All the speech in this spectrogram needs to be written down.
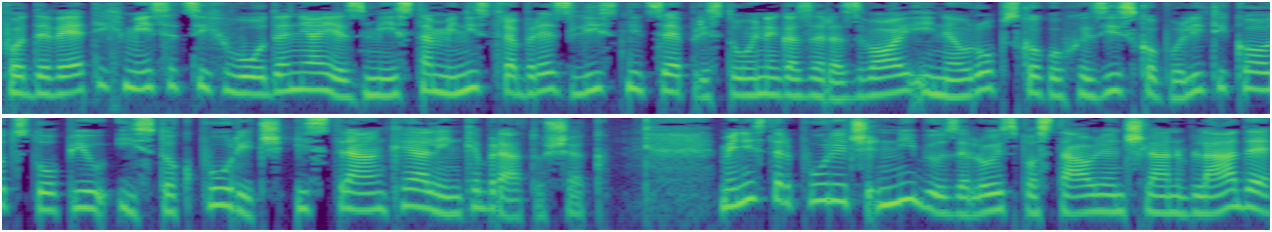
Po devetih mesecih vodenja je z mesta ministra brez listnice, pristojnega za razvoj in evropsko kohezijsko politiko, odstopil Istok Purič iz stranke Alenke Bratušek. Minister Purič ni bil zelo izpostavljen član vlade,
